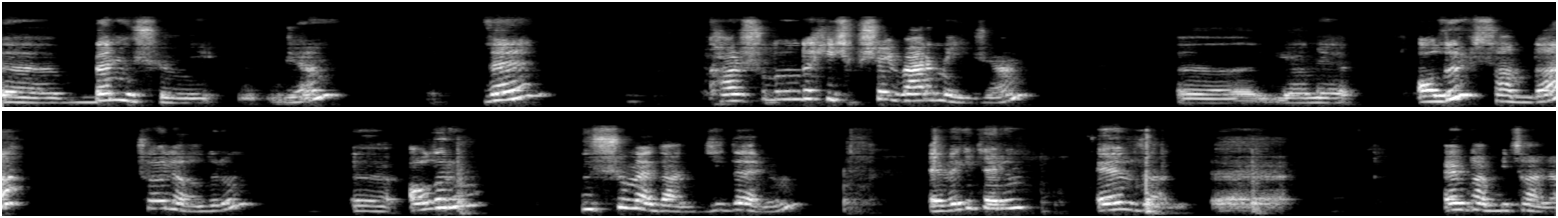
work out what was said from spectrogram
e, ben üşümeyeceğim. Ve karşılığında hiçbir şey vermeyeceğim. E, yani alırsam da şöyle alırım. E, alırım. Üşümeden giderim. Eve giderim. Evden e, evden bir tane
